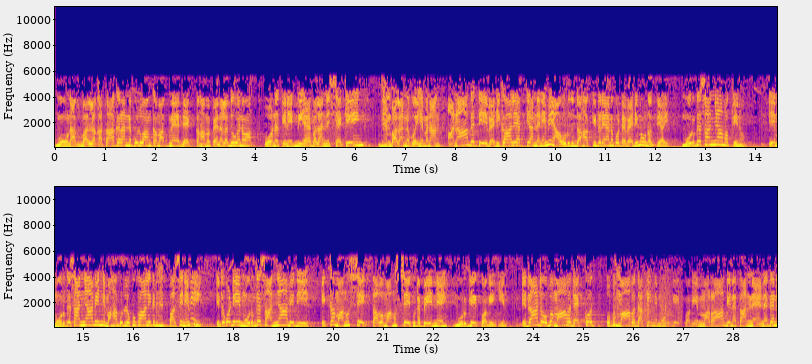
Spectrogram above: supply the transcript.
මූණක් බල්ලා කතා කරන්න පුළුවන් කමක් නැහැ. දැක්කහම පැනලා දුවනවා. ඕන කෙනෙක් දිහා බලන්නේ සැකයෙන්. දැන් බලන්නකෝ එහෙමනම් අනාගතේ වැඩි කාලයක් යන්න නෙමෙයි අවුරුදු 10ක් විතර යනකොට වැඩිම වුණොත් යයි. මුර්ග සංඥාවක් එනවා. ඒ මුර්ග සංඥාව වෙන්නේ මහා ලොකු කාලයකට පස්සේ නෙමෙයි. එතකොට මේ මුර්ග සංඥාවේදී එක මිනිස්සෙක් තව මිනිස්සෙකුට පේන්නේ මුර්ගෙක් වගේ කියනවා. එදාට ඔබ මාව දැක්කොත් ඔබ මාව දකින්නේ මුර්ගෙක් වගේ මරාගෙන කන්න ඇනගෙන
